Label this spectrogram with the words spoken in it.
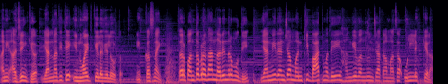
आणि अजिंक्य यांना तिथे इन्व्हाइट केलं गेलं होतं. इतकंच नाही. तर पंतप्रधान नरेंद्र मोदी यांनी त्यांच्या मन की बातमध्येही हांगे बंधूंच्या कामाचा उल्लेख केला.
